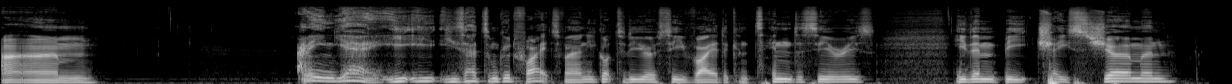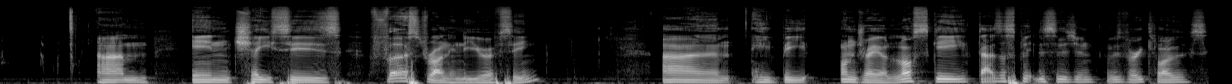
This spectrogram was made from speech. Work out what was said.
Um, I mean, yeah, he, he he's had some good fights, man. He got to the UFC via the Contender Series. He then beat Chase Sherman. Um, in Chase's first run in the UFC. Um, he beat Andre Arlovski. That was a split decision. It was very close.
